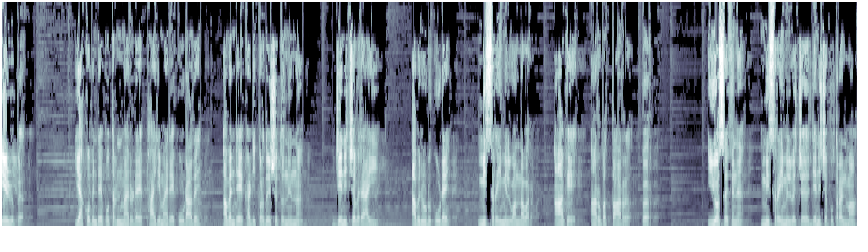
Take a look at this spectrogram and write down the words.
ഏഴുപേർ യാക്കോബിന്റെ പുത്രന്മാരുടെ ഭാര്യമാരെ കൂടാതെ അവന്റെ കടിപ്രദേശത്തു നിന്ന് ജനിച്ചവരായി അവനോടുകൂടെ മിസ്രൈമിൽ വന്നവർ ആകെ അറുപത്താറ് പേർ. യോസെഫിന് മിസ്രൈമിൽ വെച്ച് ജനിച്ച പുത്രന്മാർ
